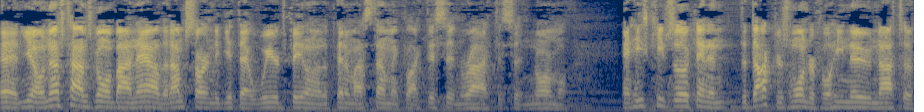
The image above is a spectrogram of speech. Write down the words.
And, you know, enough time's going by now that I'm starting to get that weird feeling in the pit of my stomach like this isn't right, this isn't normal. And he keeps looking, and the doctor's wonderful. He knew not to,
